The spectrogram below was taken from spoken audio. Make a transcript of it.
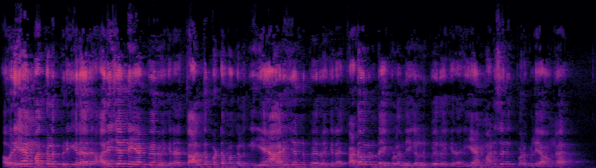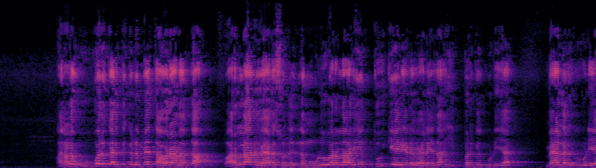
அவர் ஏன் மக்களை பிரிக்கிறாரு? ஹரிஜன் ஏன் பேர் வைக்கிறார்? தாழ்த்தப்பட்ட மக்களுக்கு ஏன் ஹரிஜன் பேர் வைக்கிறார்? கடவுளுடைய குழந்தைகள்னு பேர் வைக்கிறார். ஏன் மனுஷனுக்கு பிறக்கலையா அவங்க? அதனால ஒவ்வொரு கருத்துக்களுமே தவறானதுதான். வரலாறு வேற சொல்லுது. இந்த முழு வரலாறையும் தூக்கி எறிகிற வேலையை தான் இப்ப இருக்கக்கூடிய மேல இருக்கக்கூடிய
